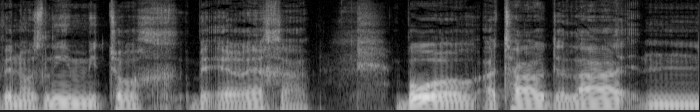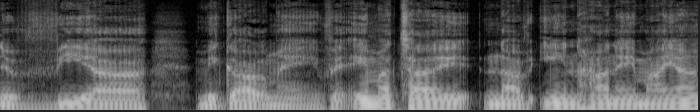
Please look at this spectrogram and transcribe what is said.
ונוזלים מתוך באריך, בור אתר דלה נביאה מגרמי, ואימתי נבעין הנה מאיה,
